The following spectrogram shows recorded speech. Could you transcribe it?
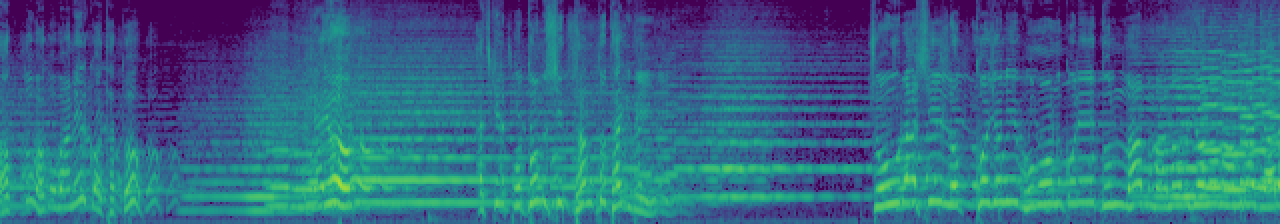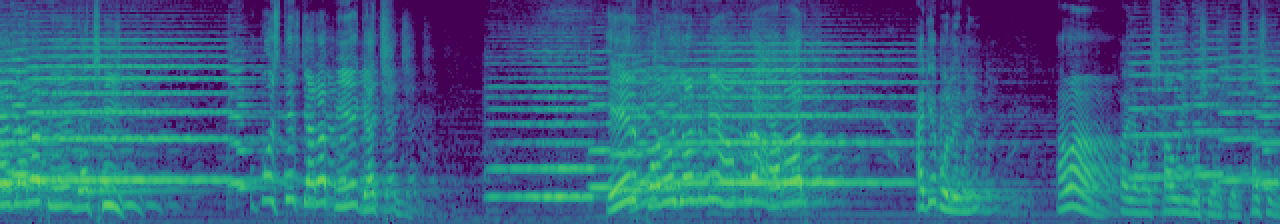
ভক্ত ভগবানের কথা তো। যাই হোক, আজকের প্রথম সিদ্ধান্ত থাকবে চৌরাশি লক্ষ জনই ভ্রমণ করে দুর্লভ মানব জনম আমরা যারা যারা পেয়ে গেছি। উপস্থিত যারা পেয়ে গেছি। এর পরজন্মে আমরা আবার আগে বলিনি আমার ওই আমার শাউরি বসে আছে শাশুড়ি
